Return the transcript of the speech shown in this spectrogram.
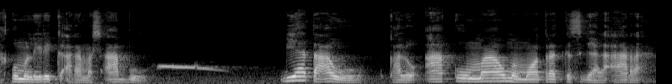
Aku melirik ke arah Mas Abu. Dia tahu kalau aku mau memotret ke segala arah.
